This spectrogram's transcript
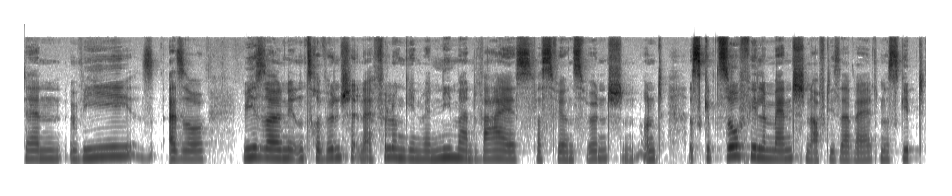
Denn wie, also wie sollen unsere Wünsche in Erfüllung gehen, wenn niemand weiß, was wir uns wünschen? Und es gibt so viele Menschen auf dieser Welt und es gibt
